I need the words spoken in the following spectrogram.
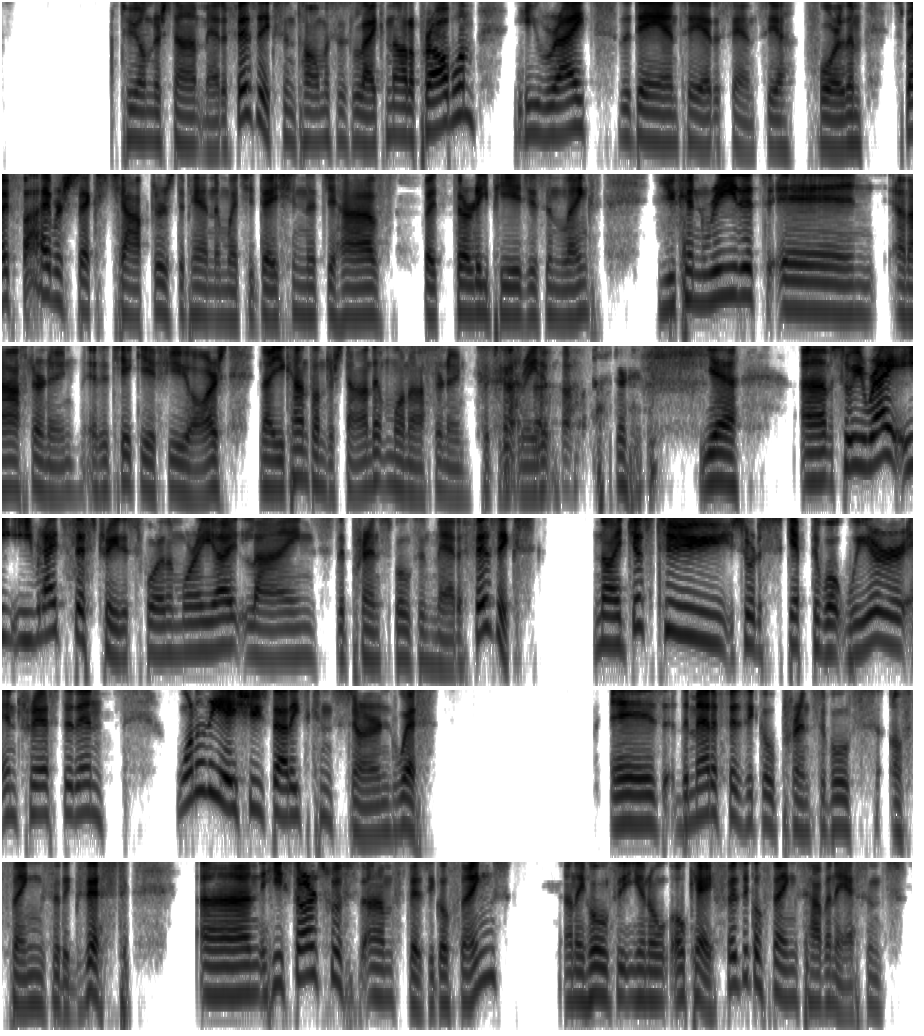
to understand metaphysics. And Thomas is like, not a problem. He writes the De Ente et Essentia for them. It's about five or six chapters, depending on which edition that you have about 30 pages in length. You can read it in an afternoon. It'll take you a few hours. Now, you can't understand it in one afternoon, but you can read it. yeah. Um, so he, write, he, he writes this treatise for them where he outlines the principles of metaphysics. Now, just to sort of skip to what we're interested in, one of the issues that he's concerned with is the metaphysical principles of things that exist. And he starts with um, physical things and he holds it, you know, okay, physical things have an essence.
